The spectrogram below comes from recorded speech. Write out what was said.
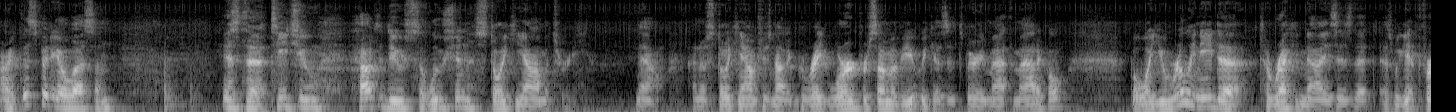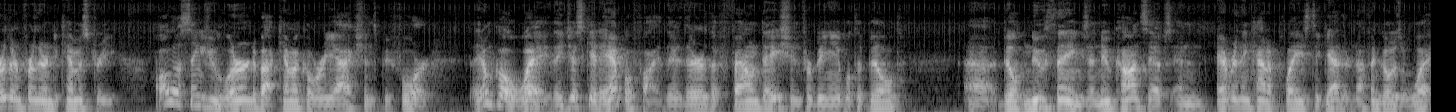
All right, this video lesson is to teach you how to do solution stoichiometry. Now, I know stoichiometry is not a great word for some of you because it's very mathematical, but what you really need to, to recognize is that as we get further and further into chemistry, all those things you learned about chemical reactions before, they don't go away. They just get amplified. They're, they're the foundation for being able to build uh, build new things and new concepts, and everything kind of plays together. Nothing goes away.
